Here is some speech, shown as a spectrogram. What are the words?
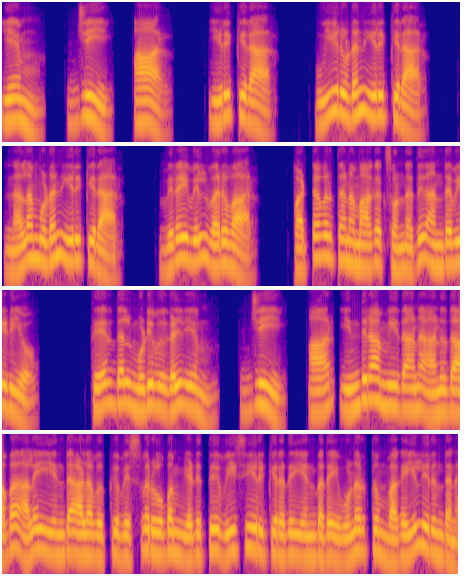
எம். ஜி. ஆர். இருக்கிறார். உயிருடன் இருக்கிறார். நலமுடன் இருக்கிறார். விரைவில் வருவார். பட்டவர்த்தனமாக சொன்னது அந்த வீடியோ. தேர்தல் முடிவுகள் எம். ஜி. ஆர் இந்திரா மீதான அனுதாப அலை இந்த அளவுக்கு விஸ்வரூபம் எடுத்து வீசியிருக்கிறது என்பதை உணர்த்தும் வகையில் இருந்தன.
